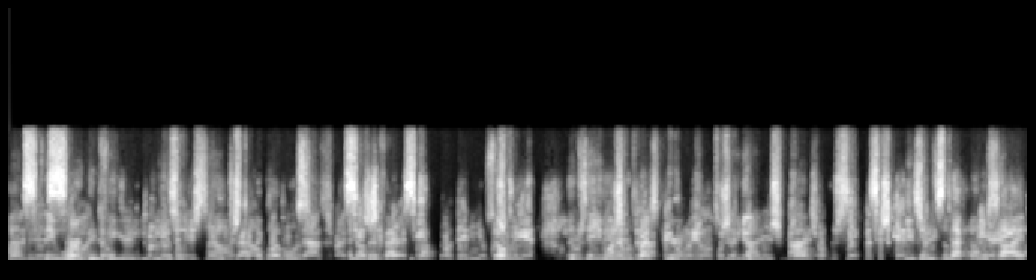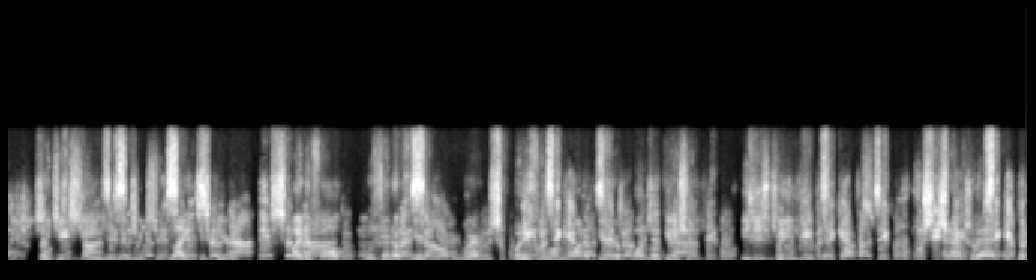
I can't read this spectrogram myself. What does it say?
Um, if they were configured, you'd be able to see the traffic levels outros and other facts about them. So let's say you want to request peering. What do we do? Well, you can select on the side which exchanges at which you'd like to peer. By default, we'll set up peering everywhere, but if you only want to peer at one location, you just change the checkbox. And after that, you can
